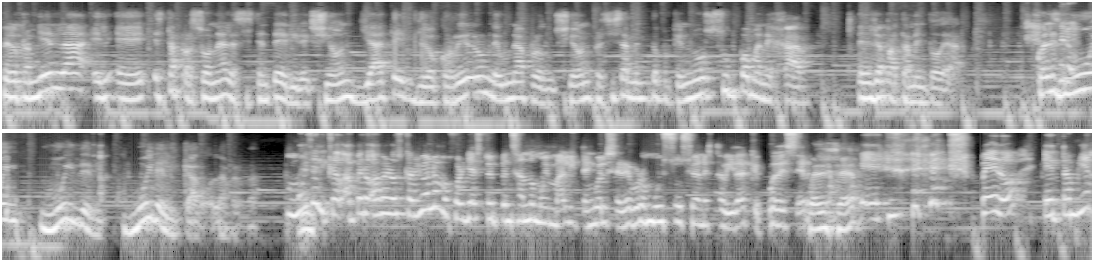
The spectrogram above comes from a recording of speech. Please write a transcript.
Pero también la, el, eh, esta persona, el asistente de dirección, ya te lo corrieron de una producción precisamente porque no supo manejar el departamento de armas. ¿Cuál es pero, muy, muy, de, muy delicado, la verdad. Muy delicado. Ah, pero a ver, Oscar, yo a lo mejor ya estoy pensando muy mal y tengo el cerebro muy sucio en esta vida, que puede ser. Puede ser. Eh, pero eh, también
